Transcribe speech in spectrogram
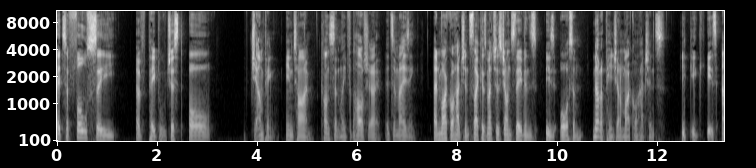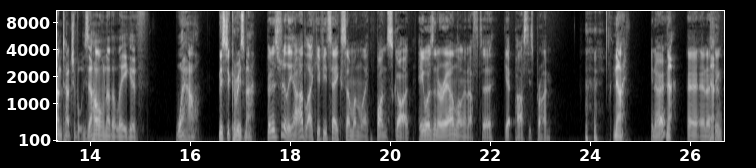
It's a full sea of people just all jumping in time, constantly for the whole show. It's amazing. And Michael Hutchence, like as much as Jon Stevens is awesome, not a pinch on Michael Hutchence. He, he, he's untouchable. He's a whole other league of wow, Mr. Charisma. But it's really hard. Like if you take someone like Bon Scott, he wasn't around long enough to get past his prime. No, You know? No. And, and I No. think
